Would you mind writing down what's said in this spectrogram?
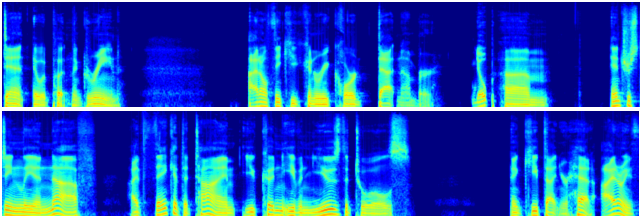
dent it would put in the green. I don't think you can record that number. Nope. Um, interestingly enough, I think at the time you couldn't even use the tools and keep that in your head. I don't even,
